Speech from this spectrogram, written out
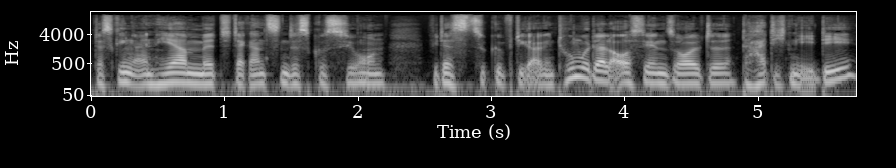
Das ging einher mit der ganzen Diskussion, wie das zukünftige Agenturmodell aussehen sollte. Da hatte ich eine Idee.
